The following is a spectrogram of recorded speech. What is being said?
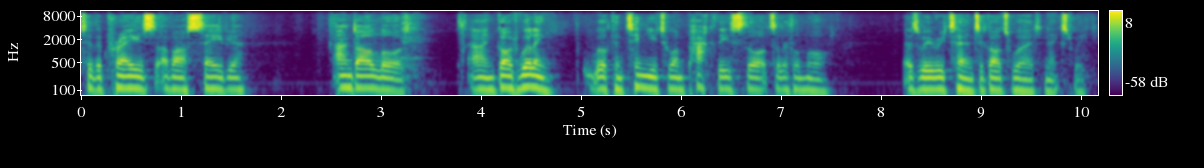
to the praise of our Saviour and our Lord. And God willing, we'll continue to unpack these thoughts a little more as we return to God's Word next week.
